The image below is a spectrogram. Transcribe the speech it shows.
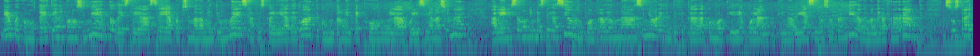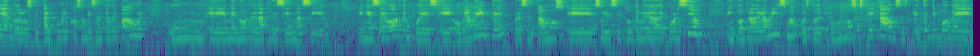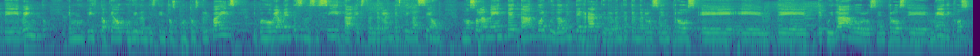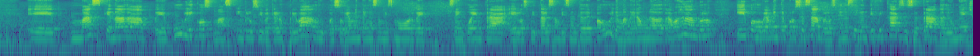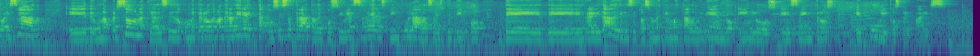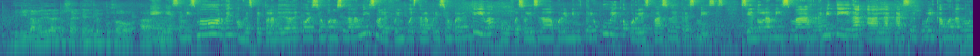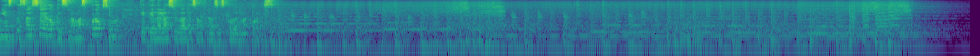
Bien, pues como ustedes tienen conocimiento, desde hace aproximadamente un mes, la Fiscalía de Duarte, conjuntamente con la Policía Nacional, había iniciado una investigación en contra de una señora identificada como Orquídea Polanco, quien había sido sorprendida de manera flagrante sustrayendo del Hospital Público San Vicente de Paul un eh, menor de edad recién nacido. En ese orden, pues eh, obviamente presentamos eh, solicitud de medida de coerción en contra de la misma, puesto de que como hemos explicado, este tipo de, de evento hemos visto que ha ocurrido en distintos puntos del país y pues obviamente se necesita extender la investigación, no solamente tanto al cuidado integral que deben de tener los centros eh, de, de, cuidado, los centros médicos, eh, más que nada eh, públicos, más inclusive que los privados, y pues obviamente en ese mismo orden se encuentra el Hospital San Vicente de Paul de manera unada trabajándolo y pues obviamente procesando los fines de identificar si se trata de un hecho aislado eh, de una persona que ha decidido cometerlo de manera directa o si se trata de posibles redes vinculadas a este tipo de, de realidades y de situaciones que hemos estado viviendo en los centros públicos del país. Y la medida entonces, ¿qué le impuso a la En ese mismo orden, con respecto a la medida de coerción conocida a la misma, le fue impuesta la prisión preventiva, como fue solicitada por el Ministerio Público, por el espacio de tres meses, siendo la misma remitida a la cárcel pública Juana Núñez de Salcedo, que es la más próxima que tiene la ciudad de San Francisco de Macorís.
